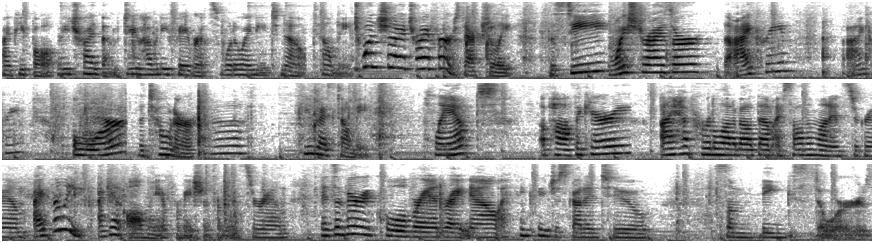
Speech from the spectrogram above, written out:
my people? Have you tried them? Do you have any favorites? What do I need to know? Tell me. Which one should I try first, actually? The C moisturizer, the eye cream, the eye cream, or the toner? Uh, you guys tell me. Plant, Apothecary, I have heard a lot about them. I saw them on Instagram. I really, I get all my information from Instagram. It's a very cool brand right now. I think they just got into some big stores.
